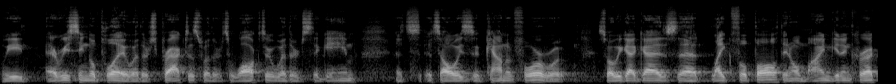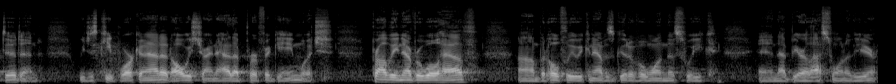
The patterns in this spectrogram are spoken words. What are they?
we every single play, whether it's practice, whether it's a walkthrough, whether it's the game, it's it's always accounted for. So we got guys that like football; they don't mind getting corrected, and we just keep working at it. Always trying to have that perfect game, which probably never will have, um, but hopefully we can have as good of a one this week, and that be our last one of the year.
